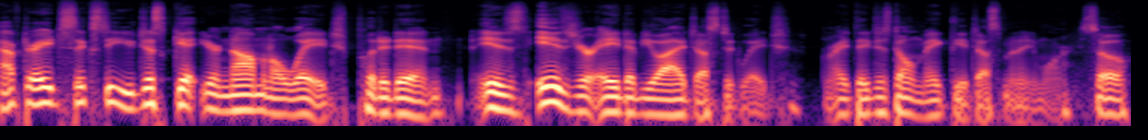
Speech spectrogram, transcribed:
After age 60, you just get your nominal wage, put it in. Is is your AWI adjusted wage, right? They just don't make the adjustment anymore. So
